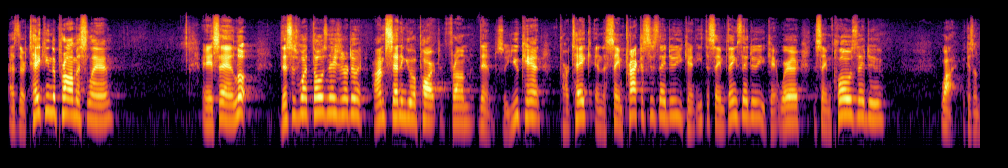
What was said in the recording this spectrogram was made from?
as they're taking the promised land. And he's saying, Look, this is what those nations are doing. I'm setting you apart from them. So you can't partake in the same practices they do. You can't eat the same things they do. You can't wear the same clothes they do. Why? Because I'm,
